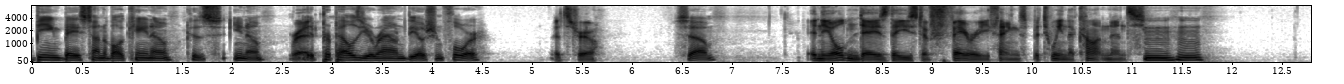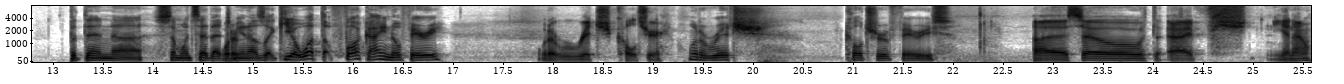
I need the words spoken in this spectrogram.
being based on a volcano because you know Right. it propels you around the ocean floor. It's true. So In the olden days, they used to ferry things between the continents. Mm. But then uh, someone said that What to a- me, and I was like, "Yo, what the fuck? I ain't no fairy." What a rich culture. What a rich culture of fairies. Uh, so I, you know,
